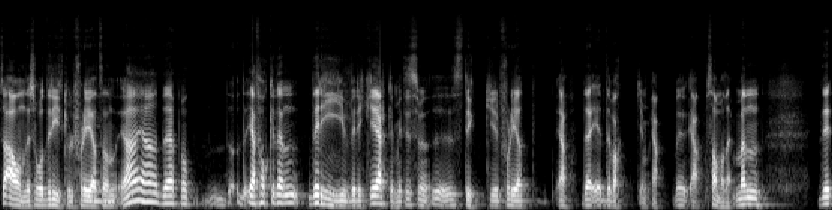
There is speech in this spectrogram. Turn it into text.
så er Anders òg dritkul fordi at sånn Ja, ja, det er på en måte Jeg får ikke den Det river ikke hjertet mitt i stykker fordi at Ja, det, det var ikke Ja, ja samme det. Men det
